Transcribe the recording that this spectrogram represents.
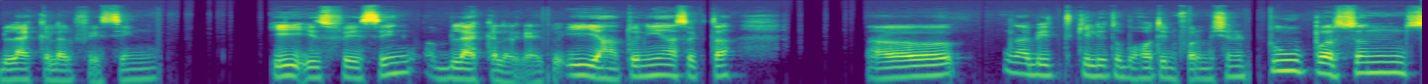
black colour facing E is facing black colour है तो ई e यहाँ तो नहीं आ सकता। अभी के लिए तो बहुत इंफॉर्मेशन है। Two persons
